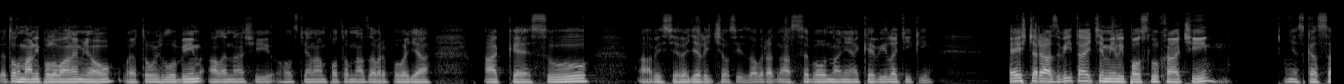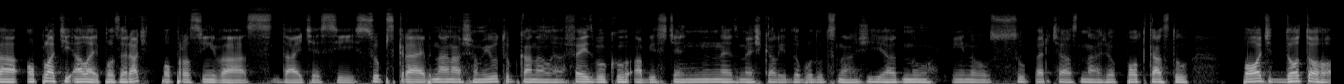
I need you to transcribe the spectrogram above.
je to zmanipulované mňou, ja to už ľúbim, ale naši hostia nám potom na záver povedia, aké sú, aby ste vedeli, čo si zobrať na sebou na nejaké výletiky. Ešte raz vítajte, milí poslucháči. Dneska sa oplatí ale aj pozerať. Poprosím vás, dajte si subscribe na našom YouTube kanále a Facebooku, aby ste nezmeškali do budúcna žiadnu inú super časť nášho podcastu. Poď do toho.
